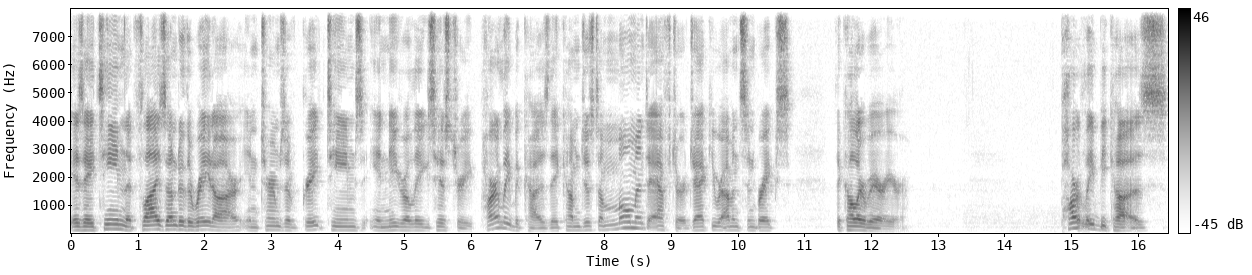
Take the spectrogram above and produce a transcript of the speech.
is a team that flies under the radar in terms of great teams in Negro League's history, partly because they come just a moment after Jackie Robinson breaks the color barrier. Partly because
